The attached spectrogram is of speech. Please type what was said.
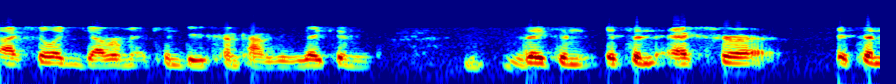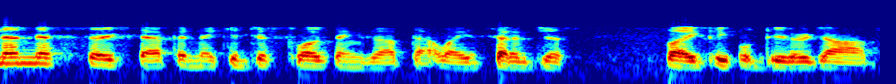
I feel like government can do sometimes is they can they can it's an extra it's an unnecessary step and they can just slow things up that way instead of just letting people do their jobs.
